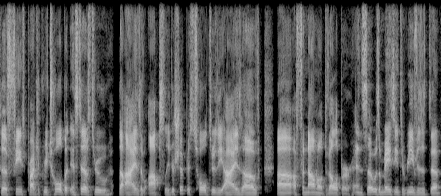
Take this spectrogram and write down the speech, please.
the Phoenix Project retold, but instead of through the eyes of ops leadership, it's told through the eyes of uh, a phenomenal developer. And so it was amazing to revisit the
